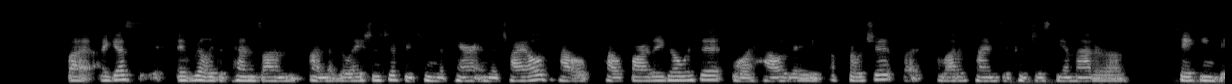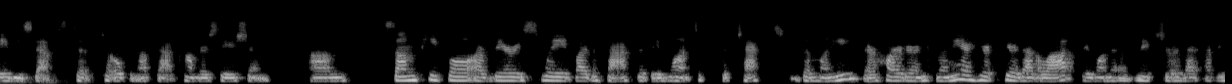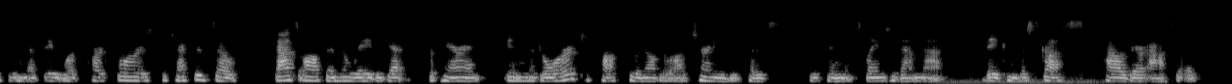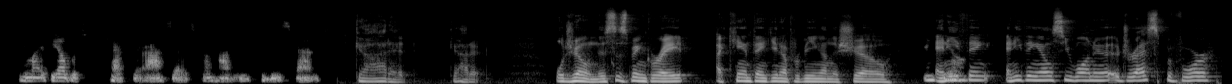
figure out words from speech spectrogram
but I guess it really depends on on the relationship between the parent and the child, how how far they go with it or how they approach it. But a lot of times it could just be a matter of taking baby steps to to open up that conversation. Um, some people are very swayed by the fact that they want to protect the money, their hard-earned money. I hear hear that a lot. They want to make sure that everything that they worked hard for is protected. So that's often the way to get the parent in the door to talk to an elder law attorney because you can explain to them that they can discuss how their assets, you might be able to protect their assets from having to be spent. Got it. Got it. Well, Joan, this has been great. I can't thank you enough for being on the show. Thank anything you. anything else you want to address before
